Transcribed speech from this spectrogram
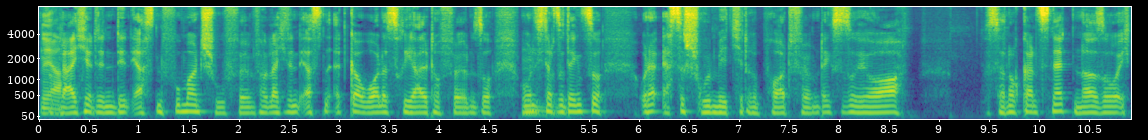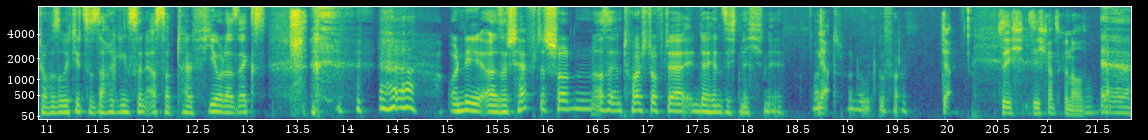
Ja. Vergleiche den, den ersten Fu Manchu-Film, vergleiche den ersten Edgar Wallace Rialto-Film, so, wo man hm. sich dann so denkt, so, oder erstes Schulmädchen-Report-Film, denkst du so, ja, das ist ja noch ganz nett, ne? So, ich glaube, so richtig zur Sache ging es dann erst ab Teil 4 oder 6. Und nee, also Chef ist schon, also enttäuscht auf der, in der Hinsicht nicht. Nee, hat, ja. hat mir gut gefallen. Ja, sehe ich, sehe ich ganz genauso. Äh,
